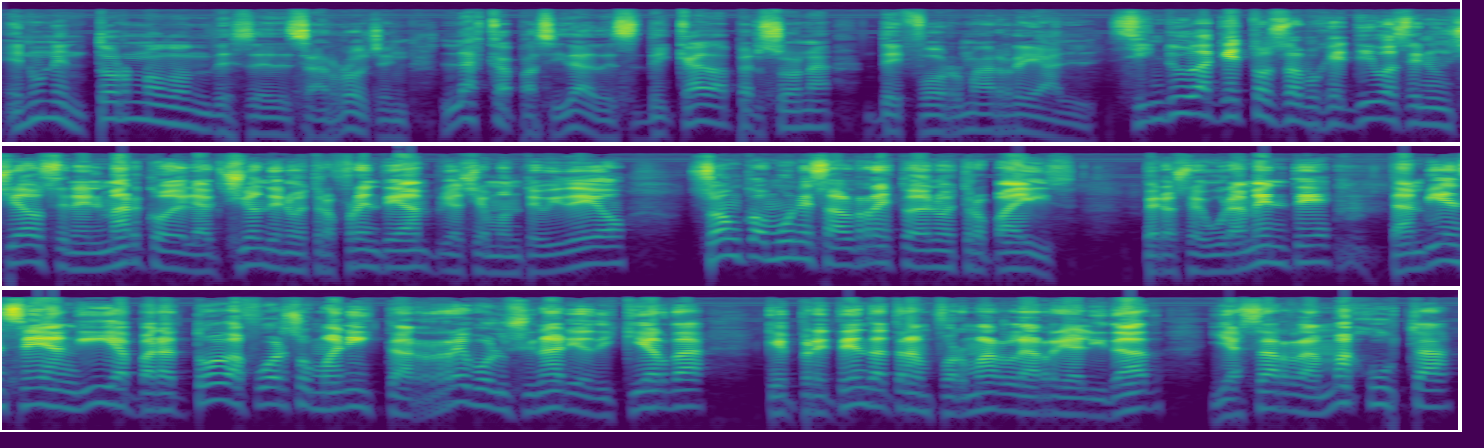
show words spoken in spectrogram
en un entorno donde se desarrollen las capacidades de cada persona de forma real. Sin duda que estos objetivos enunciados en el marco de la acción de nuestro Frente Amplio hacia Montevideo son comunes al resto de nuestro país, pero seguramente también sean guía para toda fuerza humanista revolucionaria de izquierda que pretenda transformar la realidad y hacerla más justa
